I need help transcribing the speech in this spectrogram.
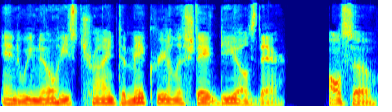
and we know he's tried to make real estate deals there. Also,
